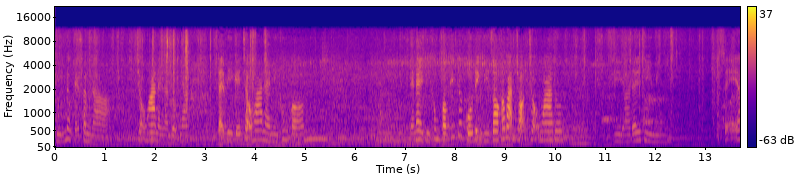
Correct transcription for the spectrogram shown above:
kín được cái phần uh, chậu hoa này là được nha. Tại vì cái chậu hoa này mình không có cái này thì không có kích thước cố định vì do các bạn chọn chậu hoa thôi thì ở đây thì mình sẽ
